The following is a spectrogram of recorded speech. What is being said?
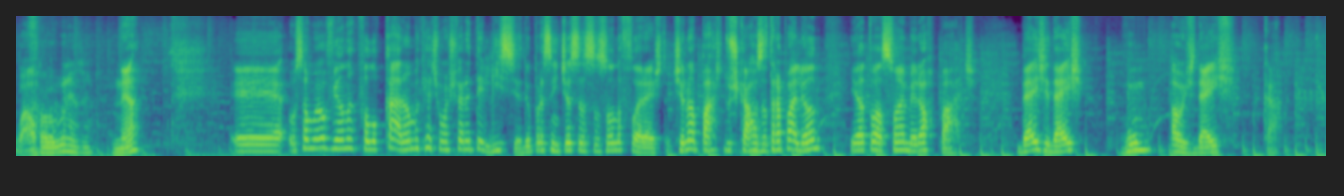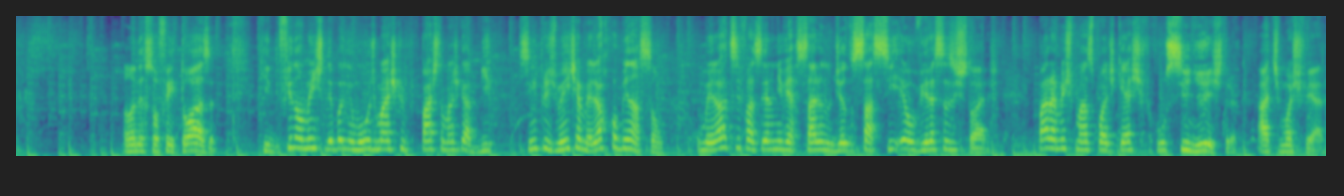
Uau Falou bonito, hein? né? É, o Samuel Viana falou: caramba, que atmosfera delícia. Deu pra sentir a sensação da floresta. Tirando a parte dos carros atrapalhando e a atuação é a melhor parte. 10 de 10, rumo aos 10k. Anderson Feitosa, que finalmente debug mode mais creepypasta mais Gabi. Simplesmente a melhor combinação. O melhor de se fazer aniversário no dia do Saci é ouvir essas histórias. Parabéns mais um podcast, ficou sinistra a atmosfera.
